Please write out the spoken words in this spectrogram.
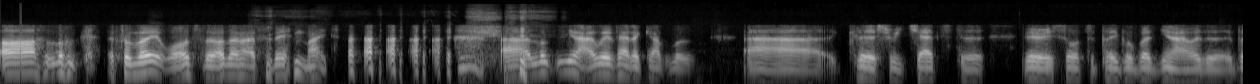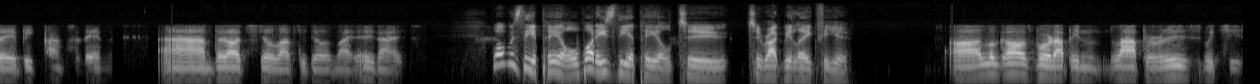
Uh, look, for me it was, but I don't know for them, mate. uh, look, you know, we've had a couple of uh, cursory chats to various sorts of people, but, you know, it'd, it'd be a big punt for them. Um, but I'd still love to do it, mate. Who knows? What was the appeal? What is the appeal to, to rugby league for you? Uh, look, I was brought up in La Perouse, which is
